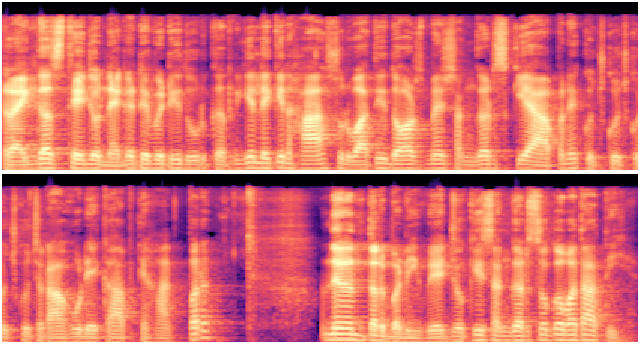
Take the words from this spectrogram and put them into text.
ट्राइंगल्स थे जो नेगेटिविटी दूर कर रही है, लेकिन हाँ शुरुआती दौर में संघर्ष किया आपने, कुछ कुछ कुछ कुछ राहु रेखा आपके हाथ पर निरंतर बनी हुई है, जो कि संघर्षों को बताती है।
